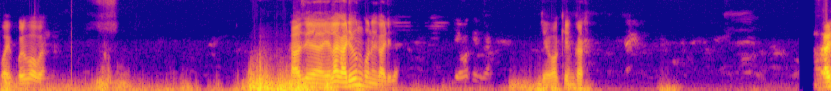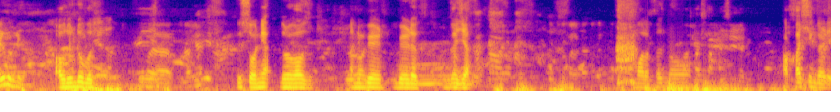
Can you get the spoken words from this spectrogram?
वायपळ बाबा आज याला गाडी गाडीवरून कोण आहे गाडीला? देवा केंकर गाडी कुठली? अवधूत डोबल ही सोन्या दुळगाव आणि बेड बेडक गजा. मालकाचं नाव आकाश शिंगाडे.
